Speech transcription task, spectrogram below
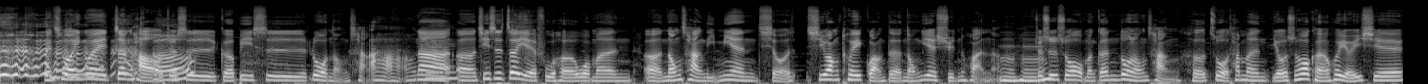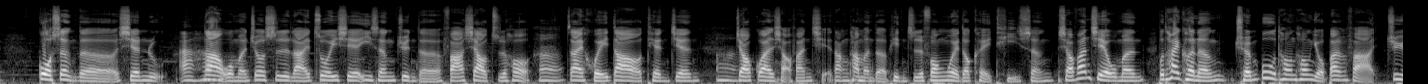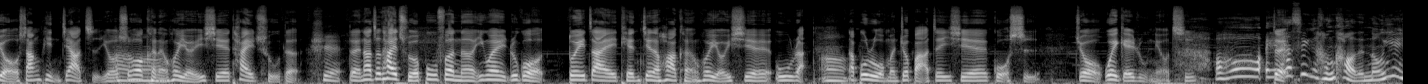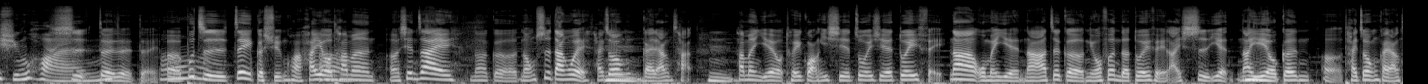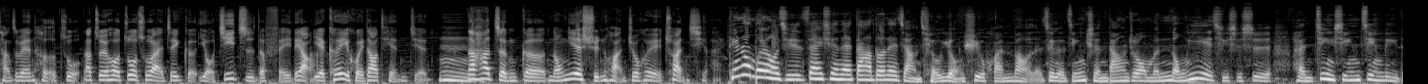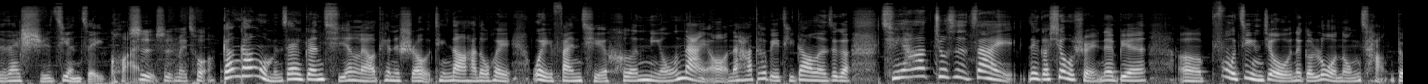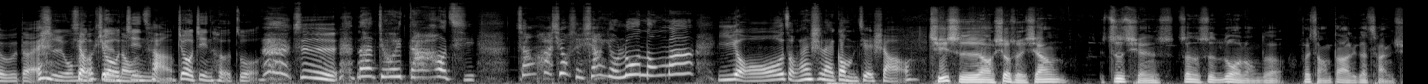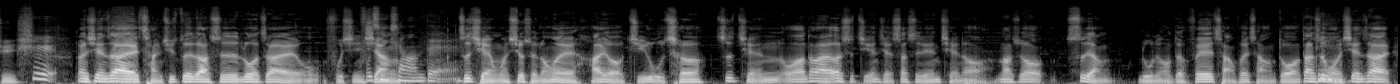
没错，因为正好 就是隔壁是洛农场啊。那呃，其实这也符合我们呃农场里面所希望推广的农业循环了。嗯哼，就是说我们跟洛农场合作，他们有时候可能会有一些。过剩的鲜乳。啊，那我们就是来做一些益生菌的发酵之后，嗯，再回到田间浇灌小番茄，让它们的品质风味都可以提升。小番茄我们不太可能全部通通有办法具有商品价值，有的时候可能会有一些太除的，是。对。那这太除的部分呢，因为如果堆在田间的话，可能会有一些污染，嗯，那不如我们就把这一些果实。就喂给乳牛吃。哦，哎、欸，它是一个很好的农业循环，是对对对，呃，不止这个循环，还有他们呃，现在那个农事单位台中改良场，嗯，他们也有推广一些做一些堆肥，那我们也拿这个牛粪的堆肥来试验，那也有跟呃台中改良场这边合作，那最后做出来这个有机质的肥料也可以回到田间，嗯，那它整个农业循环就会串起来。听众朋友，其实，在现在大家都在讲求永续环保的这个精神当中，我们农业其实是。很尽心尽力的在实践这一块，是是没错。刚刚我们在跟齐燕聊天的时候，听到他都会喂番茄喝牛奶哦。那他特别提到了这个，其实他就是在那个秀水那边，呃，附近就有那个洛农场，对不对？是 我们就近就近合作。是，那就会大家好奇，彰化秀水乡有洛农吗？有，总干事来跟我们介绍。其实啊，秀水乡之前真的是洛农的。非常大的一个产区是，但现在产区最大是落在福兴乡。对，之前我们秀水农会还有吉乳车。之前我大概二十几年前、三十年前哦，那时候饲养乳牛的非常非常多。但是我们现在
